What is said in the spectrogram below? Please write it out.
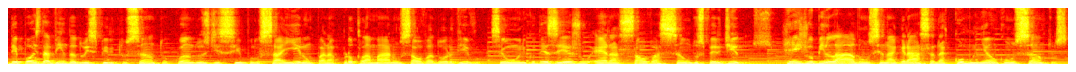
Depois da vinda do Espírito Santo, quando os discípulos saíram para proclamar um Salvador vivo, seu único desejo era a salvação dos perdidos. Rejubilavam-se na graça da comunhão com os santos,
